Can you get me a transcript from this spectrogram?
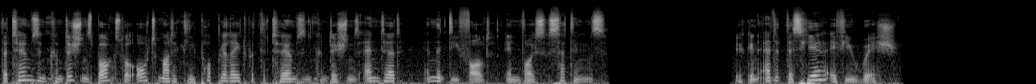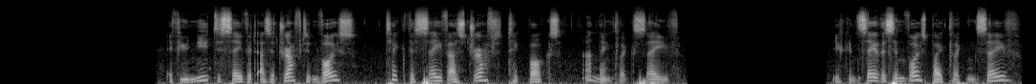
The Terms and Conditions box will automatically populate with the terms and conditions entered in the default invoice settings. You can edit this here if you wish. If you need to save it as a draft invoice, tick the Save as Draft tick box and then click Save. You can save this invoice by clicking Save.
